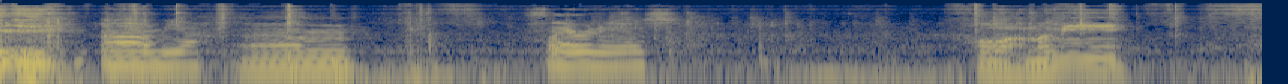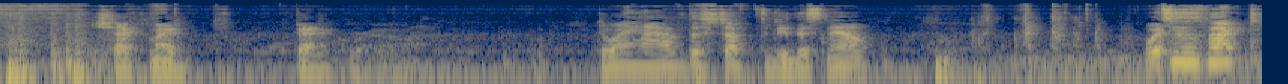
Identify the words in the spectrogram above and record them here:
Um, yeah. Um, Flare Neos. hold on, let me check my back row. Do I have the stuff to do this now? What's his effect?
